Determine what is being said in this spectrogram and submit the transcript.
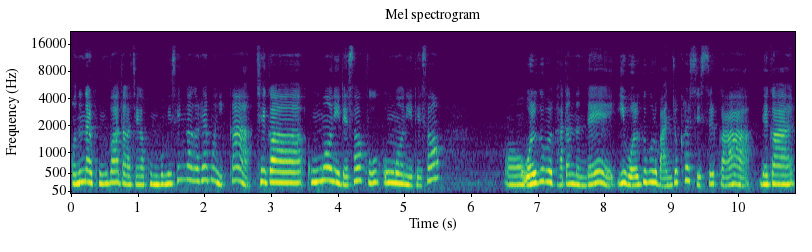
어느 날 공부하다가 제가 곰곰이 생각을 해보니까 제가 공무원이 돼서 구급 공무원이 돼서 어, 월급을 받았는데 이 월급으로 만족할 수 있을까? 내가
